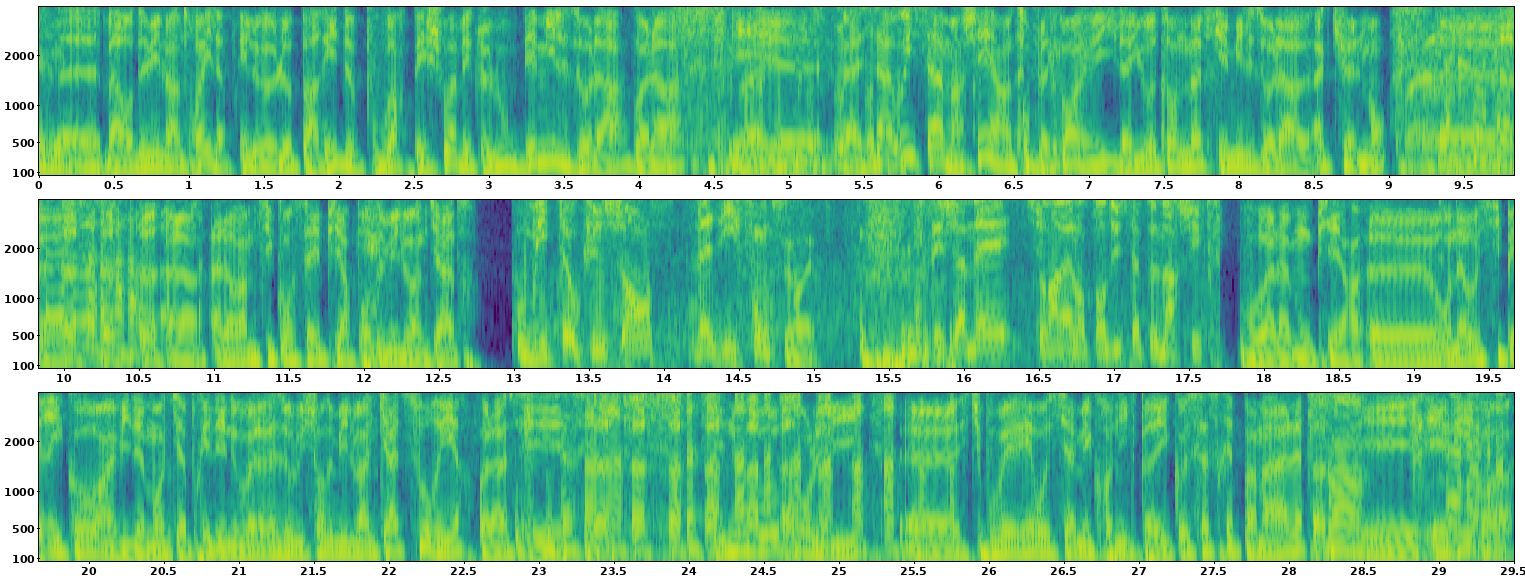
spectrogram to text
Euh, bah, en 2023, il a pris le, le pari de pouvoir pécho avec le look d'Émile Zola, voilà. Et euh, bah, ça, oui, ça a marché hein, complètement. Il a eu autant de meufs qu'Émile Zola euh, actuellement. Euh, voilà. Alors un petit conseil, Pierre, pour 2024. Oublie que t'as aucune chance, vas-y fonce. On sait jamais, sur un malentendu ça peut marcher. Voilà mon Pierre. Euh, on a aussi Perico hein, évidemment qui a pris des nouvelles résolutions 2024. Sourire, voilà, c'est nouveau pour lui. Euh, si tu pouvais rire aussi à mes chroniques Perico, ça serait pas mal. Et, et rire,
